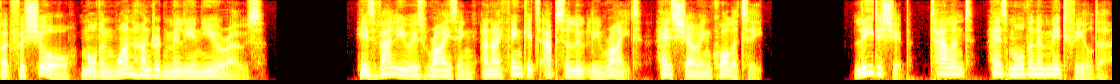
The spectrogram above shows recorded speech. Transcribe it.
But for sure, more than 100 million euros. His value is rising, and I think it's absolutely right, Hes showing quality. Leadership, talent, Hes more than a midfielder.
